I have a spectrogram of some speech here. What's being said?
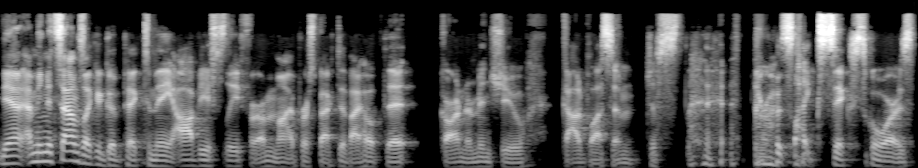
Yeah, I mean it sounds like a good pick to me. Obviously, from my perspective, I hope that Gardner Minshew, God bless him, just throws like six scores.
